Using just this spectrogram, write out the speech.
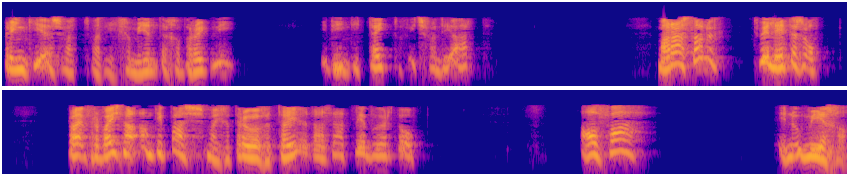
prentjie is wat wat die gemeente gebruik nie. Identiteit of iets van die aard. Maar daar staan ook twee letters op. Verwys na Antipas, my getroue getuie, daar's daar twee woorde op. Alfa en Omega.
